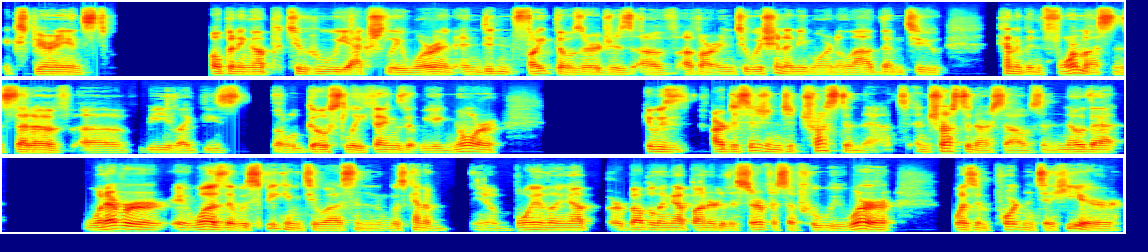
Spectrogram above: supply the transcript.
experienced opening up to who we actually were and, and didn't fight those urges of of our intuition anymore and allowed them to kind of inform us instead of uh, be like these little ghostly things that we ignore it was our decision to trust in that and trust in ourselves and know that whatever it was that was speaking to us and was kind of you know boiling up or bubbling up under the surface of who we were was important to hear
